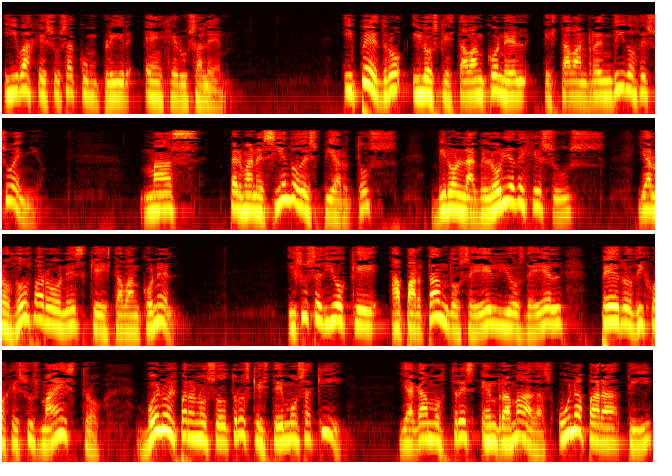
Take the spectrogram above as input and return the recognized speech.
iba Jesús a cumplir en Jerusalén. Y Pedro y los que estaban con él estaban rendidos de sueño, mas permaneciendo despiertos, vieron la gloria de Jesús y a los dos varones que estaban con él. Y sucedió que, apartándose ellos de él, Pedro dijo a Jesús, Maestro, bueno es para nosotros que estemos aquí, y hagamos tres enramadas, una para ti,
